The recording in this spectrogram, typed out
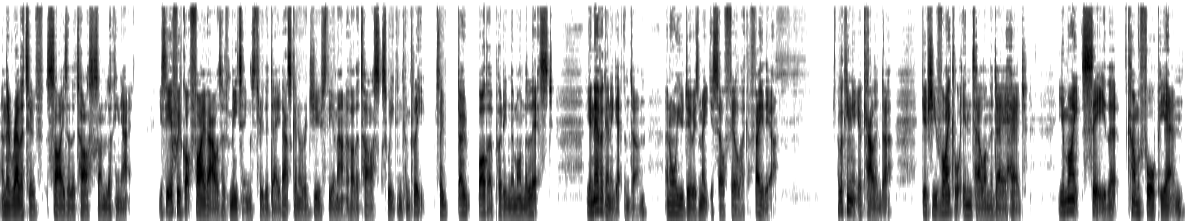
and the relative size of the tasks I'm looking at you see, if we've got five hours of meetings through the day, that's going to reduce the amount of other tasks we can complete. So don't bother putting them on the list. You're never going to get them done, and all you do is make yourself feel like a failure. Looking at your calendar gives you vital intel on the day ahead. You might see that come 4 pm,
